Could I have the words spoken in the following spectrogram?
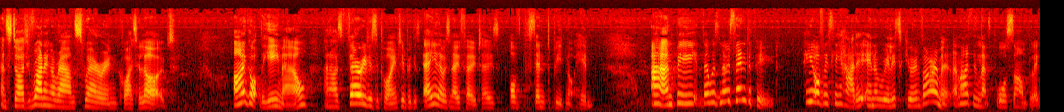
and started running around swearing quite a lot. I got the email and I was very disappointed because A, there was no photos of the centipede, not him, and B, there was no centipede. He obviously had it in a really secure environment, and I think that's poor sampling.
